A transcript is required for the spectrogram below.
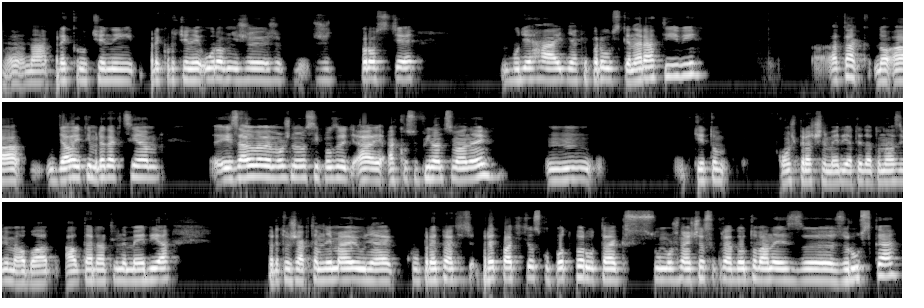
na prekrútený, prekrútenej úrovni, že, že, že proste bude hájiť nejaké prúské narratívy a tak. No a ďalej tým redakciám je zaujímavé možno si pozrieť aj, ako sú financované mm, tieto konšpiračné médiá, teda to nazvime, alebo alternatívne médiá, pretože ak tam nemajú nejakú predplatiteľskú podporu, tak sú možno aj častokrát dotované z, z Ruska,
